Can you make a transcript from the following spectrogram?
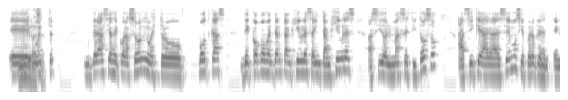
Eh, gracias gracias de corazón. Nuestro podcast de cómo vender tangibles e intangibles ha sido el más exitoso. Así que agradecemos y espero que en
